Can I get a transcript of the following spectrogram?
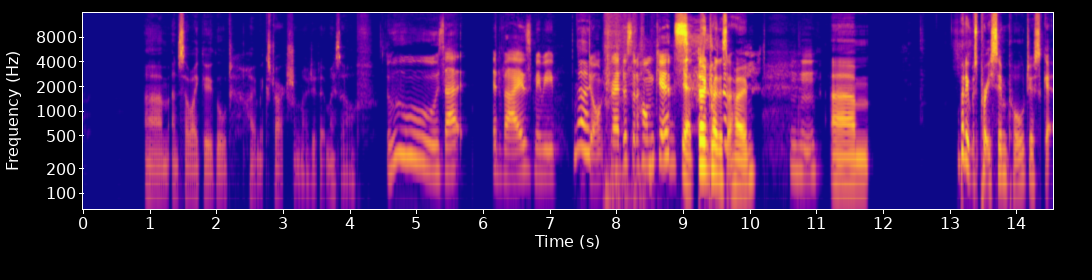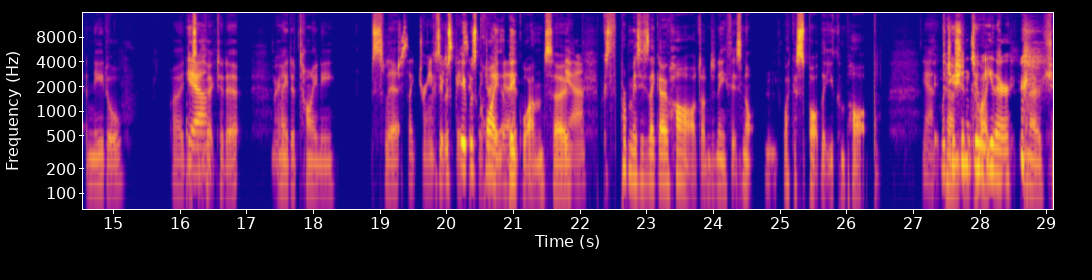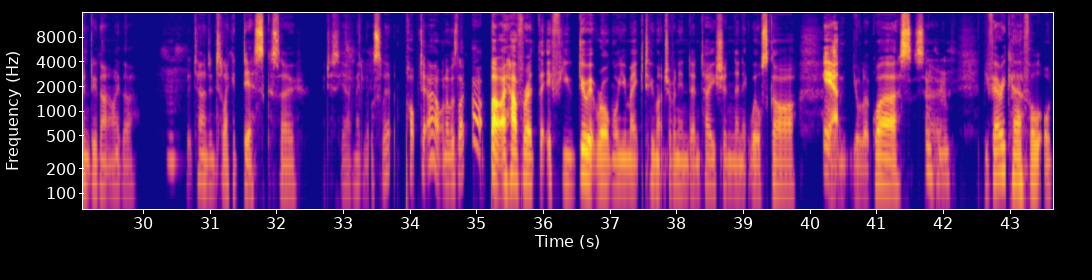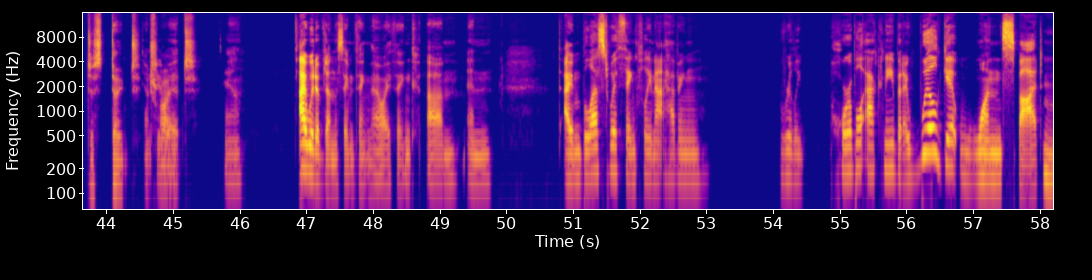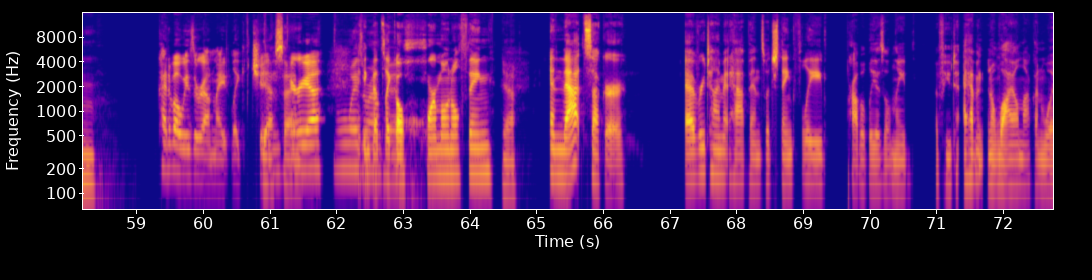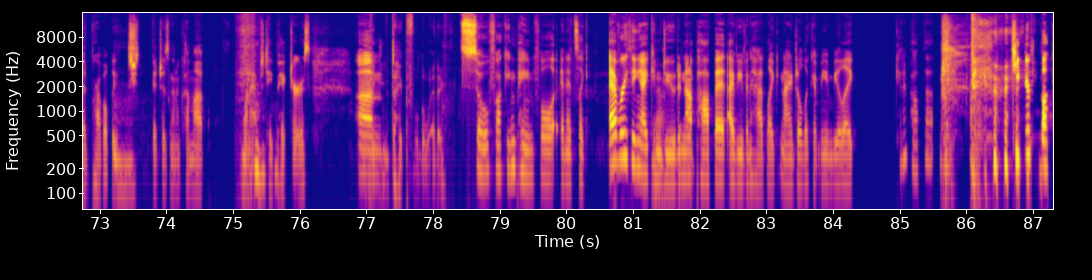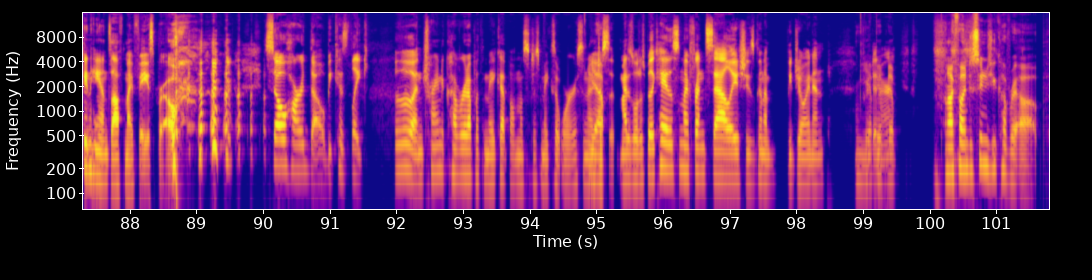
Um, and so I googled home extraction. I did it myself. Ooh, is that advised? Maybe No, don't try this at home, kids. yeah, don't try this at home. Mm-hmm. Um, but it was pretty simple. Just get a needle. I Yeah. disinfected it, Right. made a tiny slit just like drain because it was it was quite a big it. one. So Yeah. because the problem is, is they go hard underneath. It's not Mm. like a spot that you can pop. Yeah. It Which you shouldn't do like- either. No, you shouldn't do that either. But it turned into like a disc. So I just yeah made a little slit, popped it out, and I was like, ah. But I have read that if you do it wrong or you make too much of an indentation, then it will scar. yeah. and you'll look worse. So Mhm. be very careful, or just don't, Don't do try it. it. Yeah. I would have done the same thing though, I think. Um and I'm blessed with thankfully not having really horrible acne, but I will get one spot Mm, kind of always around my like chin area. always I think that's like a hormonal thing. Yeah. And that sucker, every time it happens, which thankfully probably is only a few times, I haven't in a while, knock on wood, probably Mhm. sh- bitch is going to come up when I have to take pictures. Um, the day before the wedding. so fucking painful. And it's like everything I can Yeah. do to not pop it. I've even had like Nigel look at me and be like, can I pop that? Keep your fucking hands off my face, bro. so hard though, because like ugh, and trying to cover it up with makeup almost just makes it worse. And I just might as well just be like, hey, this is my friend Sally. She's gonna be joining. Yep, yep, dinner. yep. And I find as soon as you cover it up,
